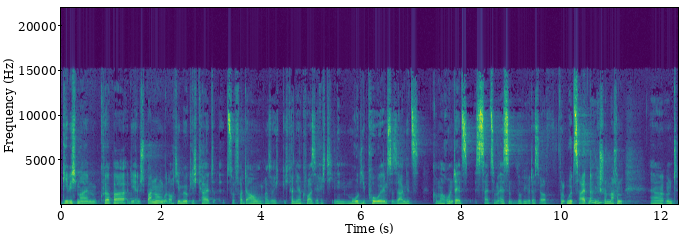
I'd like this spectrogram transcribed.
gebe ich meinem Körper die Entspannung und auch die Möglichkeit zur Verdauung. Also ich, ich kann ja quasi richtig in den Modi polen, zu sagen, jetzt komm mal runter, jetzt ist Zeit zum Essen, so wie wir das ja auch von Urzeiten eigentlich mhm. schon machen. Ja, und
